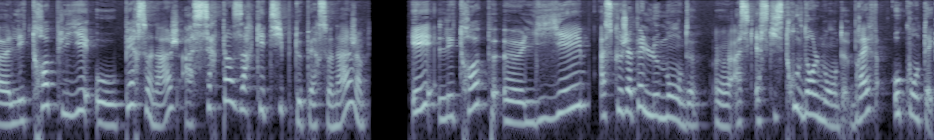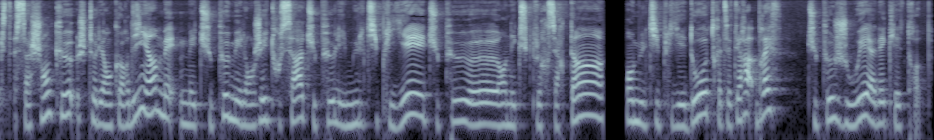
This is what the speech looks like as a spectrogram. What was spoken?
les tropes liées aux personnages, à certains archétypes de personnages, et les tropes euh, liées à ce que j'appelle le monde, euh, à, ce, qui se trouve dans le monde, bref, au contexte, sachant que, je te l'ai encore dit, hein, mais, tu peux mélanger tout ça, tu peux les multiplier, tu peux euh, en exclure certains, en multiplier d'autres, etc. Bref, tu peux jouer avec les tropes.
